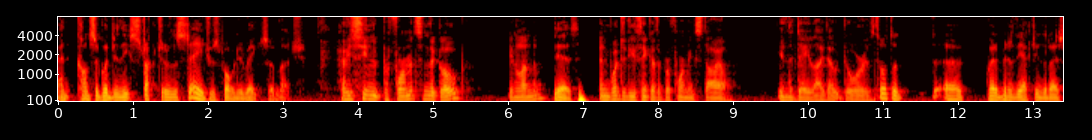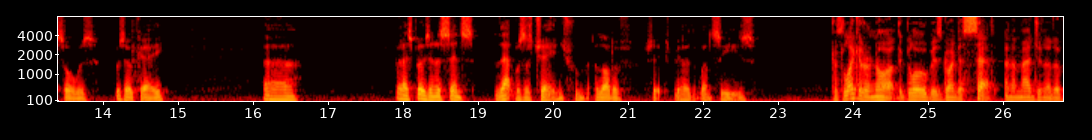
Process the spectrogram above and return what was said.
and consequently the structure of the stage was probably raked so much. Have you seen the performance in the Globe in London? Yes. And what did you think of the performing style in the daylight outdoors? I thought that uh, quite a bit of the acting that I saw was, was okay. Uh, but I suppose, in a sense, that was a change from a lot of Shakespeare that one sees. Because, like it or not, the Globe is going to set an imaginative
